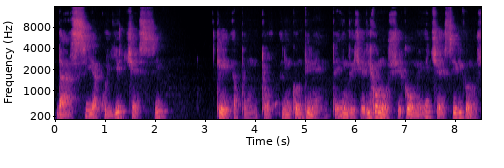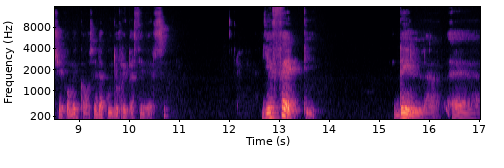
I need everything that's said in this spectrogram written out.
darsi a quegli eccessi che appunto l'incontinente invece riconosce come eccessi, riconosce come cose da cui dovrebbe astenersi. Gli effetti dell'incontinenza eh,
